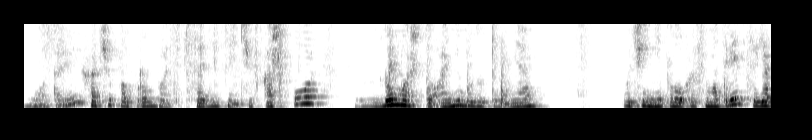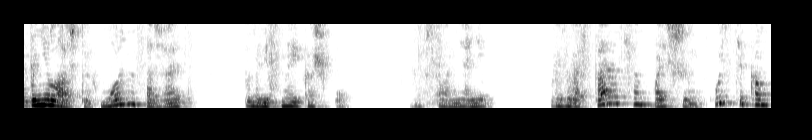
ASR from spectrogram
Вот, и хочу попробовать посадить нынче в кашпо. Думаю, что они будут у меня очень неплохо смотреться. Я поняла, что их можно сажать в подвесные кашпо. Что они, они разрастаются большим кустиком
